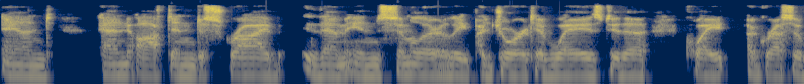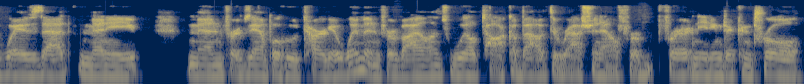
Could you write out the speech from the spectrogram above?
and and often describe them in similarly pejorative ways to the quite aggressive ways that many men, for example, who target women for violence will talk about the rationale for, for needing to control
